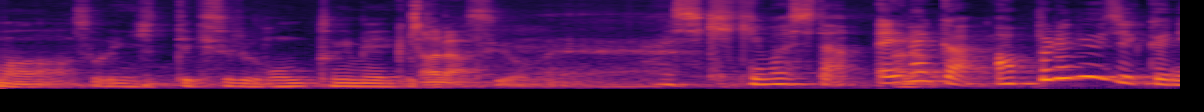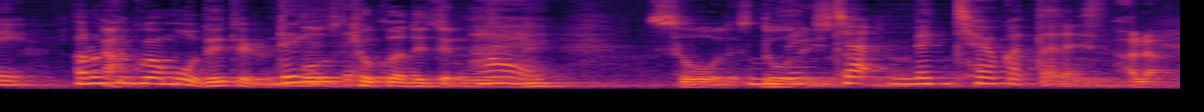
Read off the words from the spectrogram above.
まあそれに匹敵する本当に名曲ですよね私聞きました。えなんかアップルミュージックに？あの曲はもう出てる。もう曲は出てるんですよね、はい。そうです。どうめっちでしたゃめっちゃ良かったです。あら。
